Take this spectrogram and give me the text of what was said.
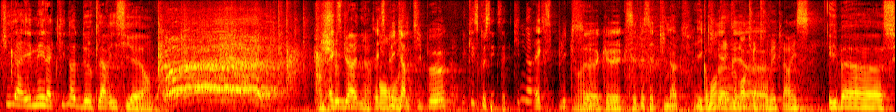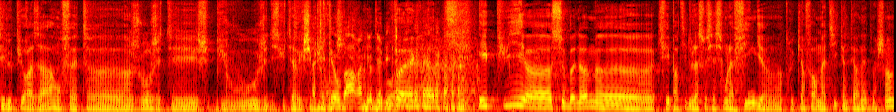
qui a aimé la keynote de Clarisse hier? Je Expli- gagne. en Explique rose. un petit peu. Mais qu'est-ce que c'est que cette keynote? Explique ce que, que c'était cette keynote. Et comment, et tu as euh, trouvé Clarisse? Eh ben, c'est le pur hasard en fait. Euh, un jour, j'étais, je sais plus où, j'ai discuté avec, je sais Bah, plus t'étais trop au bar, hein, comme d'habitude. Et puis, euh, ce bonhomme euh, qui fait partie de l'association La Fing, un truc informatique, internet, machin,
